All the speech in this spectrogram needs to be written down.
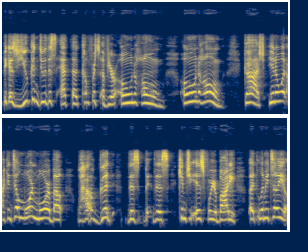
because you can do this at the comforts of your own home, own home. Gosh, you know what? I can tell more and more about how good this this kimchi is for your body. But let me tell you,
